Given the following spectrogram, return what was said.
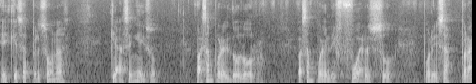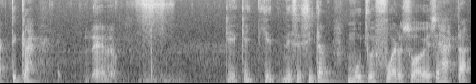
es que esas personas que hacen eso pasan por el dolor, pasan por el esfuerzo, por esas prácticas eh, que, necesitan mucho esfuerzo, a veces hasta,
